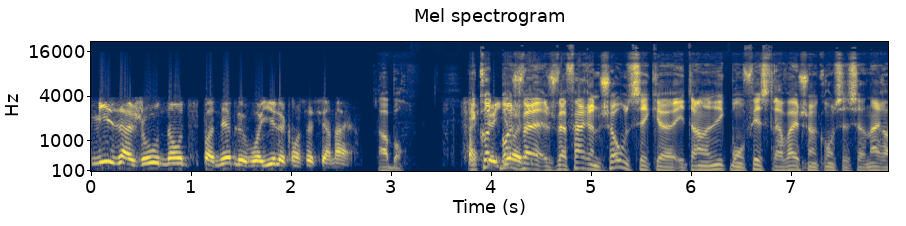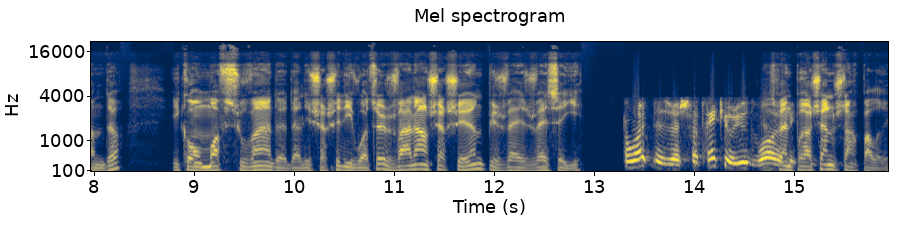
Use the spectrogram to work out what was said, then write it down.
mise à jour non disponible, voyez le concessionnaire. Ah bon. Écoute, moi, a- je vais, je vais faire une chose, c'est que, étant donné que mon fils travaille chez un concessionnaire Honda, et qu'on m'offre souvent de- d'aller chercher des voitures. Je vais aller en chercher une, puis je vais, je vais essayer. Oui, je, je serais très curieux de La voir. semaine prochaine, je t'en reparlerai.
